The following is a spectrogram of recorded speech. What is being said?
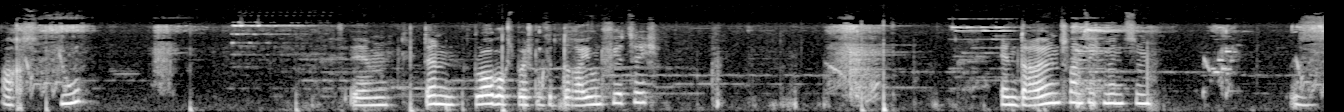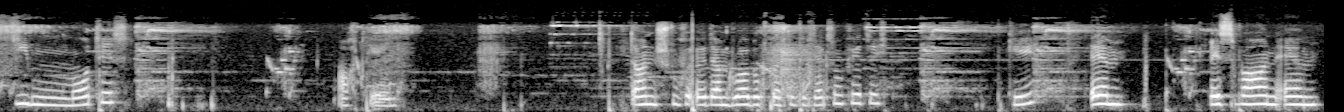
8 Stu. Ähm, dann Brawlbox bei Stufe 43. Ähm, 23 Münzen. 7 Mortis. 8 Geld. Dann Stufe, äh, dann Brawlbox bei Stufe 46. Okay. Ähm, es waren ähm,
